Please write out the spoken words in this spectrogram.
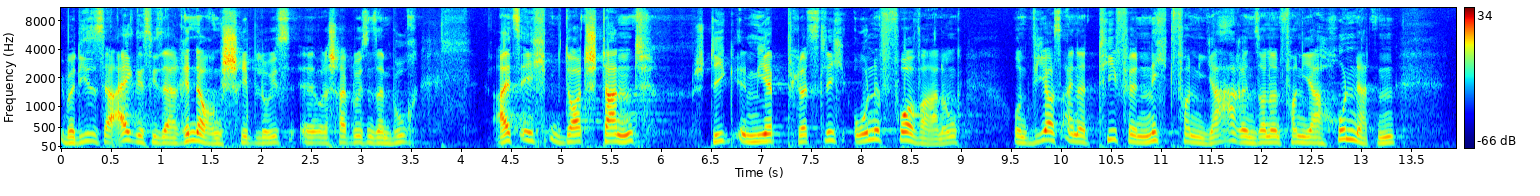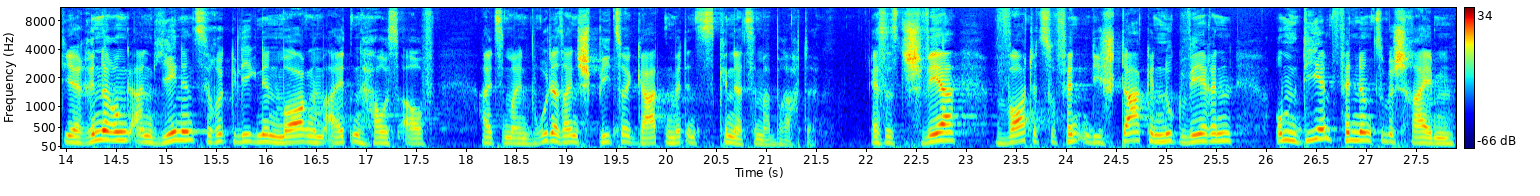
Über dieses Ereignis, diese Erinnerung schrieb Louis, äh, oder schreibt Louis in seinem Buch, als ich dort stand, stieg in mir plötzlich ohne Vorwarnung und wie aus einer Tiefe nicht von Jahren, sondern von Jahrhunderten die Erinnerung an jenen zurückliegenden Morgen im alten Haus auf, als mein Bruder seinen Spielzeuggarten mit ins Kinderzimmer brachte. Es ist schwer, Worte zu finden, die stark genug wären, um die Empfindung zu beschreiben,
